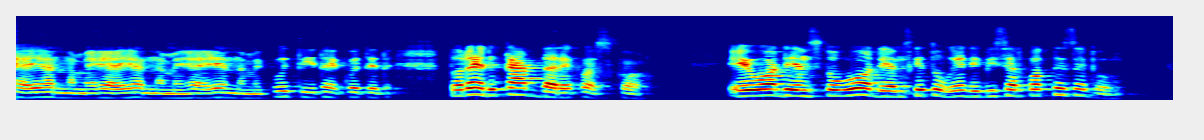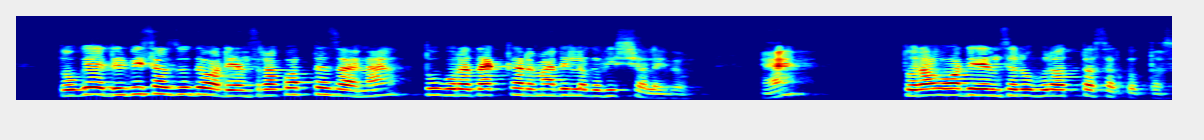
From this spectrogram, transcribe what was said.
হ্যাঁ হার নামে হ্যাঁ হার নামে হ্যাঁ হার নামে, কইতেই থাকে কইতে থাকে। তোরা এটি কার দ্বারে কস ক এই অডিয়েন্স তোকে অডিয়েন্স কি তোকে এটি বিচার করতে যাব তোকে এটির বিচার যদি অডিয়েন্সরা করতে যায় না তো ওরা তো একবারে মাটির লগে বিশ্বাস লাগবে হ্যাঁ? তোরা অডিয়েন্সের উপর অত্যাচার করতেছ।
